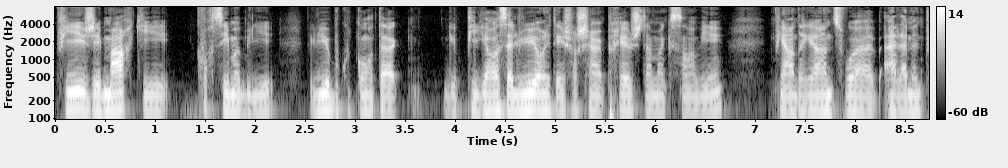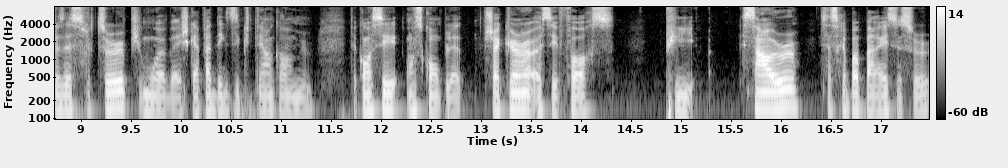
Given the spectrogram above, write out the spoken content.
Puis j'ai Marc qui est courtier immobilier. Lui, il a beaucoup de contacts. Puis grâce à lui, on était chercher un prêt justement qui s'en vient. Puis Andréane, tu vois, elle amène plus de structure. Puis moi, ben, je suis capable d'exécuter encore mieux. Fait qu'on on se complète. Chacun a ses forces. Puis sans eux, ça serait pas pareil, c'est sûr.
